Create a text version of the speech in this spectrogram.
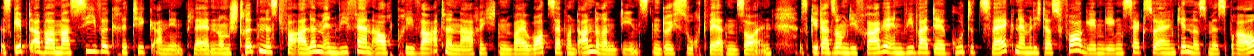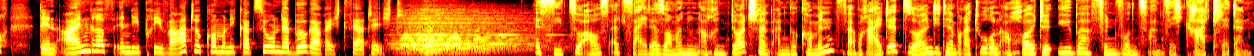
Es gibt aber massive Kritik an den Plänen. Umstritten ist vor allem, inwiefern auch private Nachrichten bei WhatsApp und anderen Diensten durchsucht werden sollen. Es geht also um die Frage, inwieweit der gute Zweck, nämlich das Vorgehen gegen sexuellen Kindesmissbrauch, den Eingriff in die private Kommunikation der Bürger rechtfertigt. Es sieht so aus, als sei der Sommer nun auch in Deutschland angekommen. Verbreitet sollen die Temperaturen auch heute über 25 Grad klettern.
